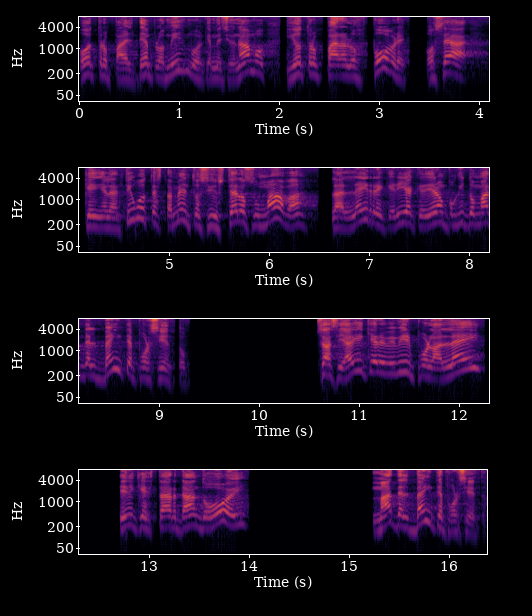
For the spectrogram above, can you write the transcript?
otro para el templo mismo, el que mencionamos, y otro para los pobres. O sea, que en el Antiguo Testamento, si usted lo sumaba, la ley requería que diera un poquito más del 20%. O sea, si alguien quiere vivir por la ley, tiene que estar dando hoy más del 20%.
